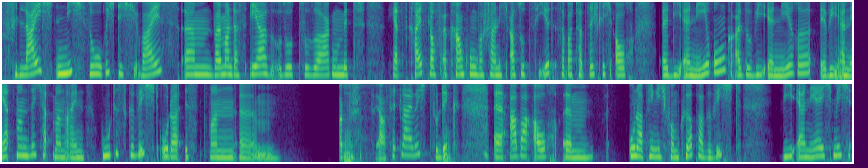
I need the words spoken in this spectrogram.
vielleicht nicht so richtig weiß, ähm, weil man das eher so, sozusagen mit Herz-Kreislauf-Erkrankungen wahrscheinlich assoziiert, ist aber tatsächlich auch äh, die Ernährung. Also wie ernähre, äh, wie ernährt man sich? Hat man ein gutes Gewicht oder ist man ähm, praktisch ja, fettleibig, zu dick? Äh, aber auch ähm, unabhängig vom Körpergewicht wie ernähre ich mich?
